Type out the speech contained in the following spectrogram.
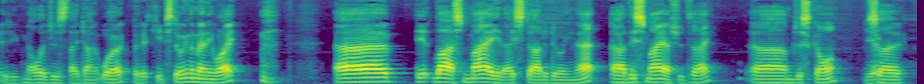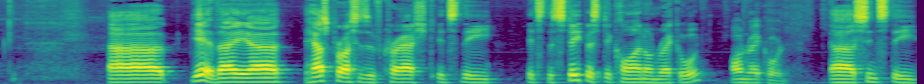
it acknowledges they don't work, but it keeps doing them anyway, uh, it, last May they started doing that. Uh, this May, I should say, um, just gone. Yep. So, uh, yeah, they uh, house prices have crashed. It's the it's the steepest decline on record. On record. Uh, since the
